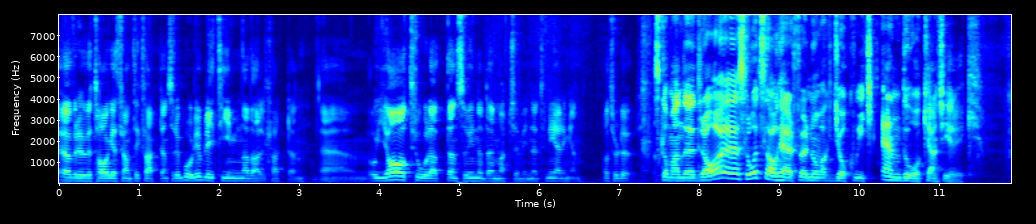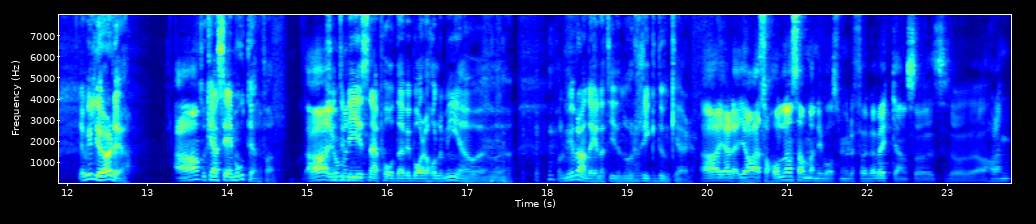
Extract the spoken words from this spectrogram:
överhuvudtaget fram till kvarten. Så det borde ju bli Team Nadal-kvarten. Eh, och jag tror att den som vinner den matchen vinner turneringen. Vad tror du? Ska man eh, dra, eh, slå ett slag här för Novak Djokovic ändå kanske, Erik? Jag vill göra det. Ja, Så kan jag säga emot i alla fall. ja Så jo, inte men, blir en sån här podd där vi bara håller med och, och, håller med varandra hela tiden och ryggdunkar. ja, gör det. Ja, alltså håller han samma nivå som han gjorde förra veckan så, så har han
